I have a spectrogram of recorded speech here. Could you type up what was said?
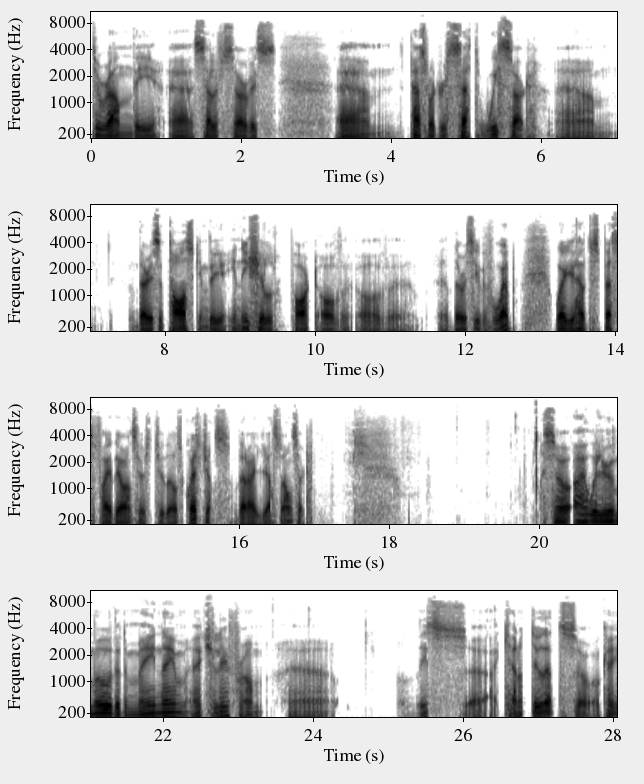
to run the uh, self-service um, password reset wizard. Um, there is a task in the initial part of, of uh, the receiver for web where you have to specify the answers to those questions that I just answered. So I will remove the domain name actually from uh, this. Uh, I cannot do that. So okay,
